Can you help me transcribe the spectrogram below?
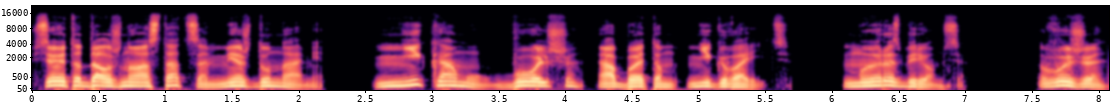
Все это должно остаться между нами. Никому больше об этом не говорить. Мы разберемся. Вы же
